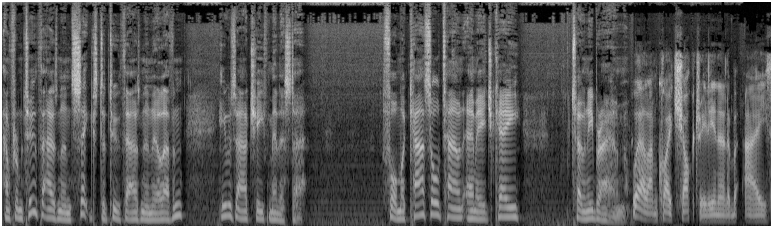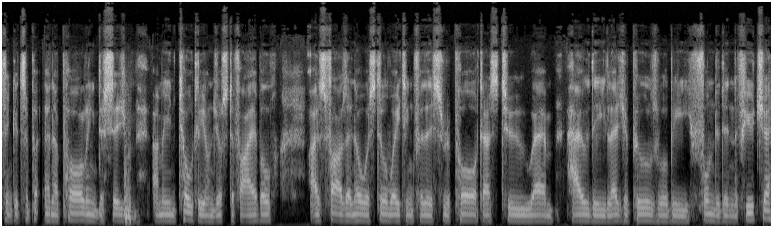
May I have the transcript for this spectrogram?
and from 2006 to 2011, he was our Chief Minister. Former Castletown MHK Tony Brown. Well, I'm quite shocked, really, and I think it's an appalling decision. I mean, totally unjustifiable. As far as I know, we're still waiting for this report as to um, how the leisure pools will be funded in the future.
